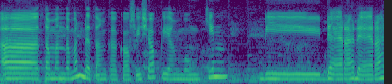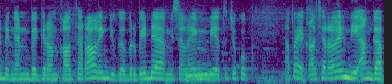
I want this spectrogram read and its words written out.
eh, teman-teman datang ke coffee shop yang mungkin di daerah-daerah dengan background cultural yang juga berbeda, misalnya yang dia tuh cukup apa ya cultural yang dianggap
